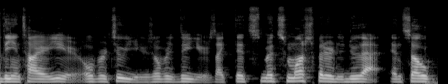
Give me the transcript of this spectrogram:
the entire year, over two years, over three years. Like it's it's much better to do that. And so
